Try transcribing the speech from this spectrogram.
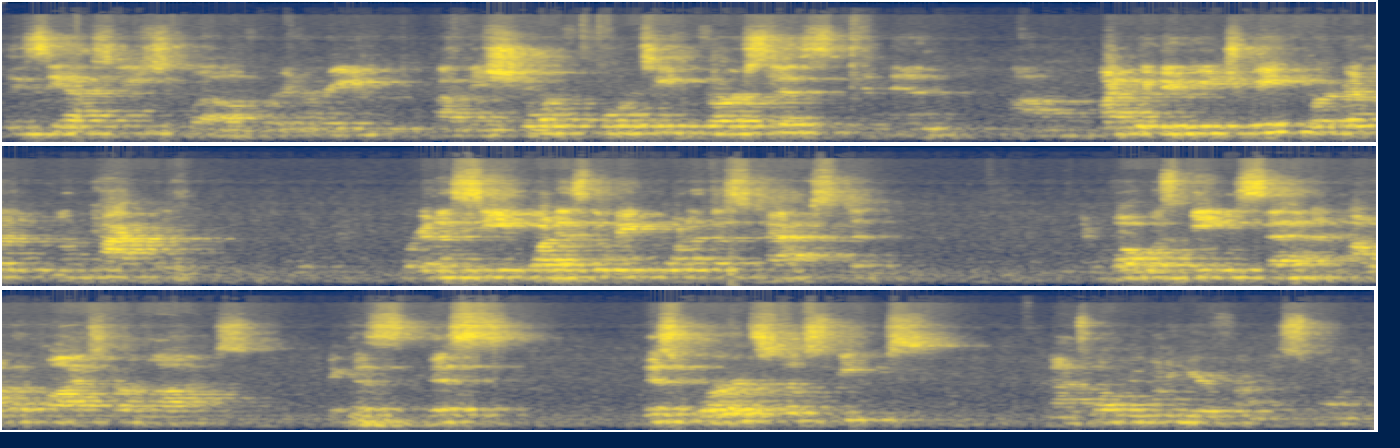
Ecclesiastes 12. We're going to read uh, these short 14 verses, and then, um, like we do each week, we're going to unpack them. We're going to see what is the main point of this text, and, and what was being said and how it applies to our lives. Because this, this word still speaks. And that's what we want to hear from this morning.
